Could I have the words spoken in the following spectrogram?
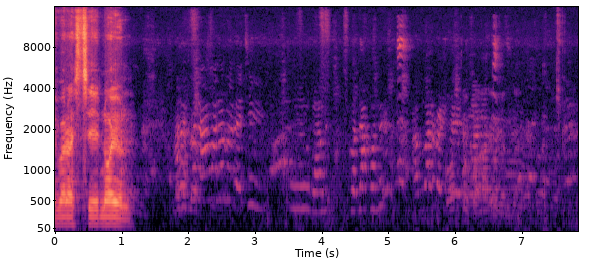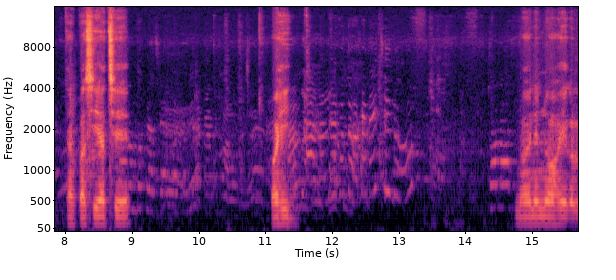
এবার আসছে নয়ন। তার পাশে আছে ওয়াহিদ। নয়নের নেওয়া হয়ে গেল।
